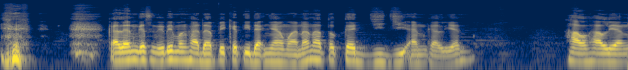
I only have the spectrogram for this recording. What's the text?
kalian gak sendiri menghadapi ketidaknyamanan atau kejijian kalian. Hal-hal yang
